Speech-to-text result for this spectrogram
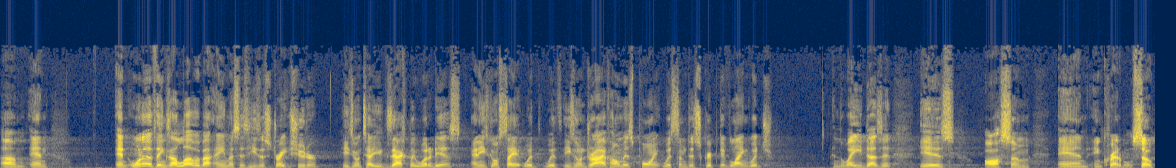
Um, and, and one of the things I love about Amos is he's a straight shooter. He's going to tell you exactly what it is, and he's going to say it with, with he's going to drive home his point with some descriptive language. And the way he does it is awesome and incredible. So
